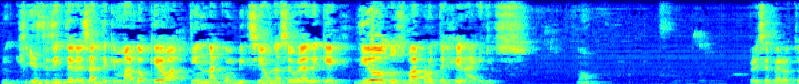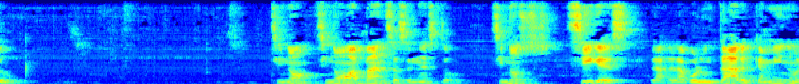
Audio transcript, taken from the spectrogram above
y esto es interesante, que Mardoqueo tiene una convicción, una seguridad de que Dios los va a proteger a ellos. ¿no? Pero dice, pero tú, si no, si no avanzas en esto, si no sigues la, voluntad, el camino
